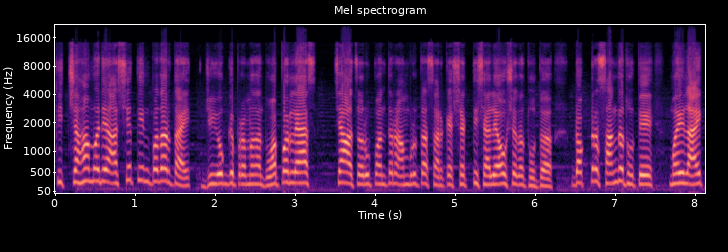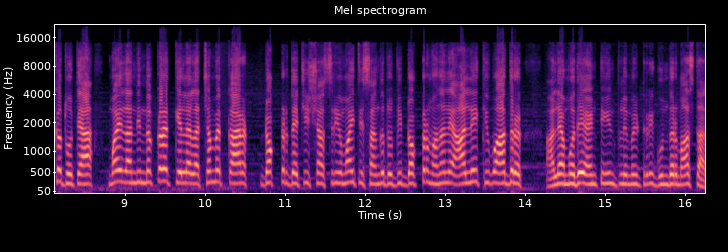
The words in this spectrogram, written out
की चहामध्ये असे तीन पदार्थ आहे जे योग्य प्रमाणात वापरल्यास चहाचं रूपांतर अमृतासारख्या शक्तिशाली औषधात होतं. डॉक्टर सांगत होते महिला ऐकत होत्या. महिलांनी नकळत केलेला चमत्कार डॉक्टर त्याची शास्त्रीय माहिती सांगत होती. डॉक्टर म्हणाले आले किंवा अद्रक. आल्यामध्ये अँटी इन्फ्लेमेटरी गुणधर्म असतात.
